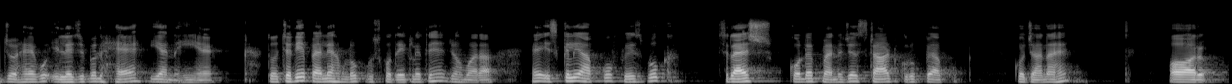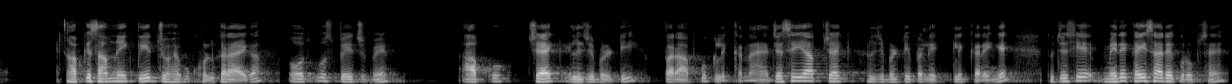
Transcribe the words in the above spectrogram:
जो है वो एलिजिबल है या नहीं है। तो चलिए पहले हम लोग उसको देख लेते हैं जो हमारा है। इसके लिए आपको Facebook slash collab manager start group पे आपको, को जाना है और आपके सामने एक पेज जो है वो खुल कर आएगा और उस पेज में आपको चेक एलिजिबिलिटी पर आपको क्लिक करना है। जैसे ही आप चेक एलिजिबिलिटी पर क्लिक करेंगे तो जैसे मेरे कई सारे ग्रुप्स हैं,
